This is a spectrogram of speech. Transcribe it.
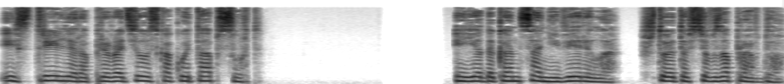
из триллера превратилась в какой-то абсурд. И я до конца не верила, что это все взаправду.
